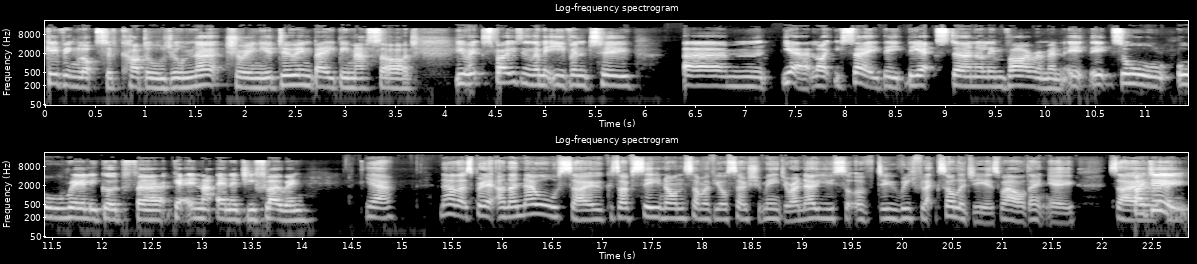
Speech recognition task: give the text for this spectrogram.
giving lots of cuddles, you're nurturing, you're doing baby massage, you're exposing them even to um yeah like you say the the external environment it, it's all all really good for getting that energy flowing yeah no, that's brilliant. And I know also, because I've seen on some of your social media, I know you sort of do reflexology as well, don't you? So I do.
